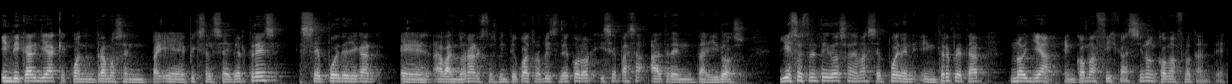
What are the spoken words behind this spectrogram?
Indicar ya que cuando entramos en eh, Pixel Shader 3 se puede llegar a abandonar estos 24 bits de color y se pasa a 32 Y estos 32 además se pueden interpretar no ya en coma fija, sino en coma flotante,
